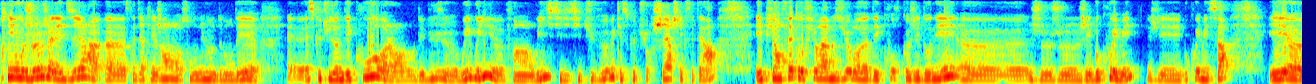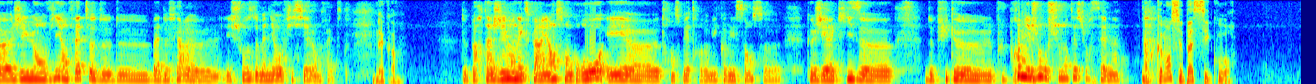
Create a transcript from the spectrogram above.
pris au jeu, j'allais dire, c'est-à-dire que les gens sont venus me demander est-ce que tu donnes des cours? Alors au début, je, oui, oui, enfin oui, si, si, tu veux, mais qu'est-ce que tu recherches, etc. Et puis en fait, au fur et à mesure des cours que j'ai donnés, j'ai je, beaucoup aimé, j'ai beaucoup aimé ça. Et euh, j'ai eu envie en fait de, de, bah, de faire euh, les choses de manière officielle en fait. D'accord. De partager mon expérience en gros et euh, transmettre mes connaissances euh, que j'ai acquises euh, depuis que le premier jour où je suis montée sur scène. Alors comment se passent ces cours?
